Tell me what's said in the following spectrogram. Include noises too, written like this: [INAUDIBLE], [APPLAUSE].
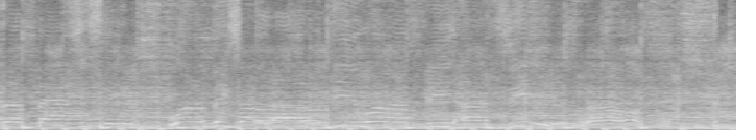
the scene. Wanna be so love, you wanna be a zero.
